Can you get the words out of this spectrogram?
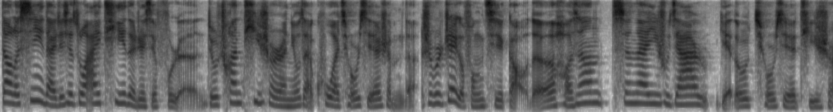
到了新一代，这些做 IT 的这些富人，就穿 T 恤啊、牛仔裤啊、球鞋什么的，是不是这个风气搞得好像现在艺术家也都球鞋 T 恤？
